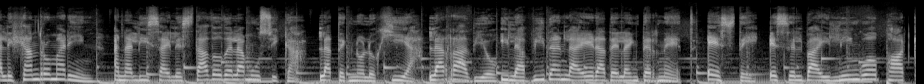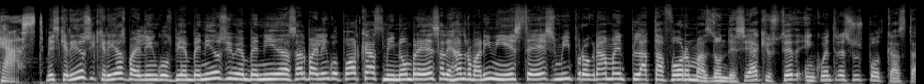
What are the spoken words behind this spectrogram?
Alejandro Marín analiza el estado de la música, la tecnología, la radio y la vida en la era de la Internet. Este es el Bilingual Podcast. Mis queridos y queridas bilingües, bienvenidos y bienvenidas al Bilingual Podcast. Mi nombre es Alejandro Marín y este es mi programa en plataformas donde sea que usted encuentre sus podcasts,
